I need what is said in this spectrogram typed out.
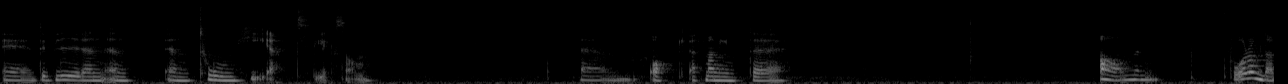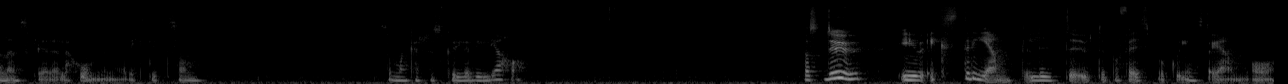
eh, det blir en, en, en tomhet. Liksom. Um, och att man inte ja, men får de där mänskliga relationerna riktigt som, som man kanske skulle vilja ha. Fast du är ju extremt lite ute på Facebook och Instagram. Och...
